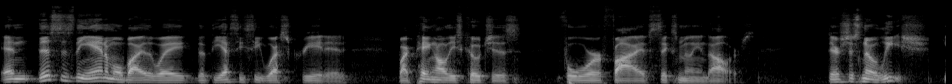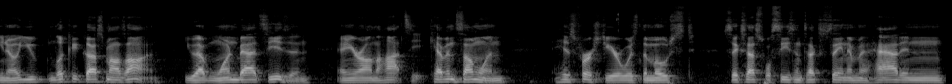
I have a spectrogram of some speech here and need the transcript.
And this is the animal, by the way, that the SEC West created by paying all these coaches four, five, six million dollars. There's just no leash. You know, you look at Gus Malzahn. You have one bad season and you're on the hot seat. Kevin Sumlin, his first year was the most successful season Texas A&M had in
